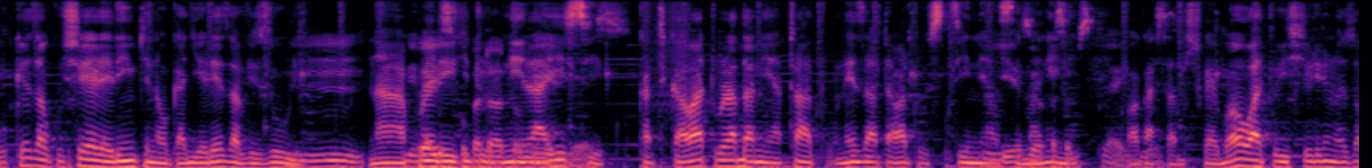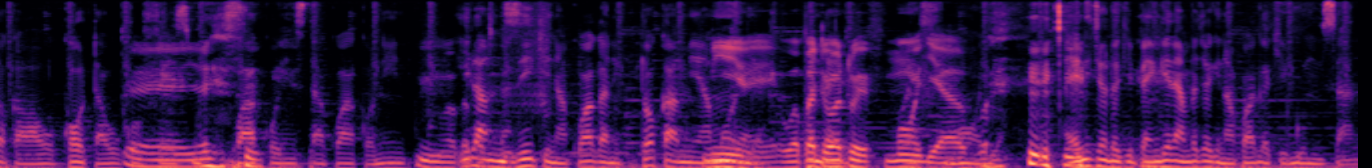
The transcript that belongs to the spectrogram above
Ukiweza kushare ile linki na ukajieleza vizuri Mm, na ni kweli kitu ni rahisi yes. katika watu labda mia tatu unaweza hata watu sitini au themanini wakasubscribe, au watu ishirini unaweza ukawaokota huko yeah, facebook yes. kwako insta kwako nini. Mm, ila mziki nakuaga ni kutoka mia mojawapate moja eh, wapate watu elfu moja hapo. Yaani hicho ndo kipengele ambacho kinakuaga kigumu sana.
